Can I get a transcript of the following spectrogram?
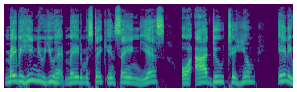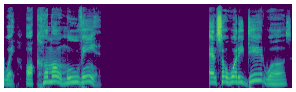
Maybe he knew you had made a mistake in saying yes or I do to him anyway, or come on, move in. And so what he did was,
